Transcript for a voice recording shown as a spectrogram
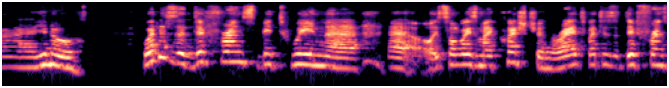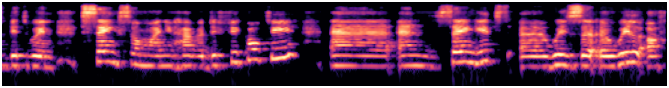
uh, you know what is the difference between uh, uh, it's always my question right? What is the difference between saying someone you have a difficulty uh, and saying it uh, with a will of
